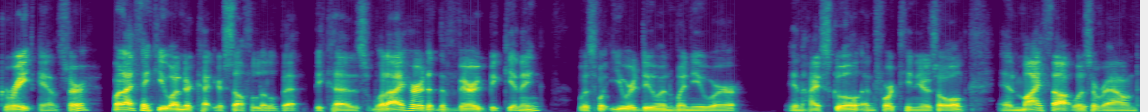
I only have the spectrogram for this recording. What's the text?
great answer, but I think you undercut yourself a little bit because what I heard at the very beginning was what you were doing when you were in high school and 14 years old. And my thought was around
